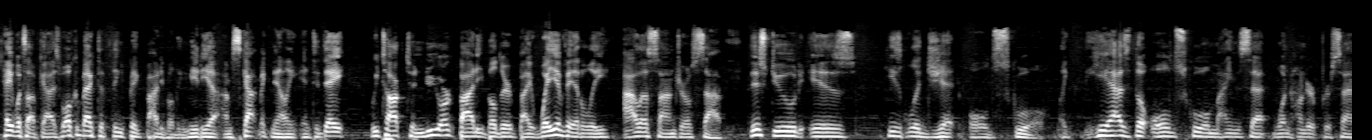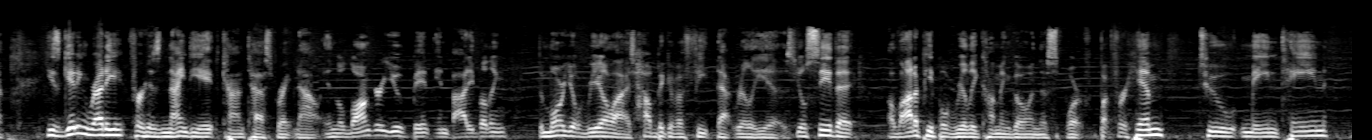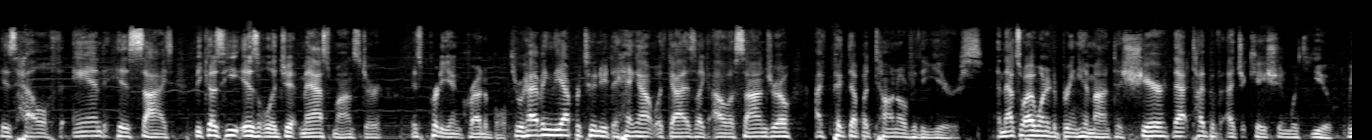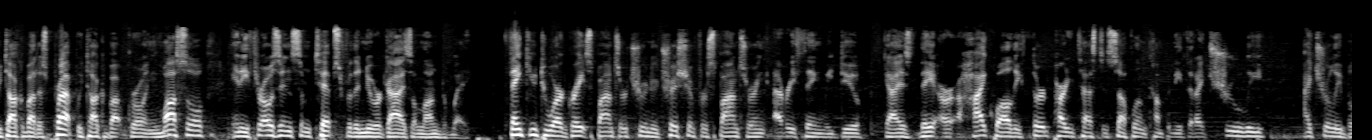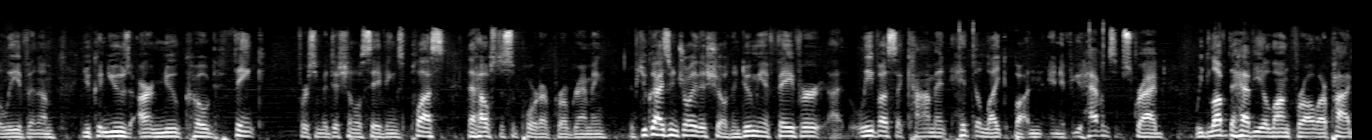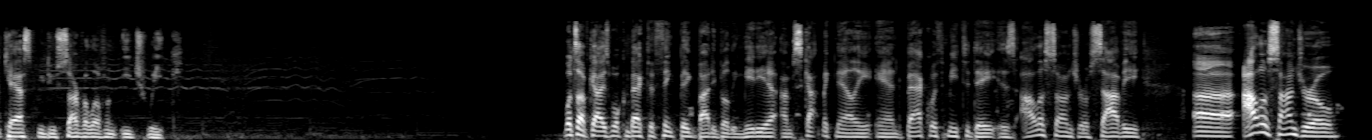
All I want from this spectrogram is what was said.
Hey, what's up, guys? Welcome back to Think Big Bodybuilding Media. I'm Scott McNally, and today we talk to New York bodybuilder by way of Italy, Alessandro Savi. This dude is he's legit old school. Like he has the old school mindset 100%. He's getting ready for his 98th contest right now. And the longer you've been in bodybuilding, the more you'll realize how big of a feat that really is. You'll see that a lot of people really come and go in this sport, but for him to maintain his health and his size because he is a legit mass monster is pretty incredible. Through having the opportunity to hang out with guys like Alessandro, I've picked up a ton over the years. And that's why I wanted to bring him on to share that type of education with you. We talk about his prep, we talk about growing muscle, and he throws in some tips for the newer guys along the way. Thank you to our great sponsor, True Nutrition, for sponsoring everything we do. Guys, they are a high quality, third party tested supplement company that I truly I truly believe in them. You can use our new code THINK for some additional savings. Plus, that helps to support our programming. If you guys enjoy this show, then do me a favor, uh, leave us a comment, hit the like button, and if you haven't subscribed, we'd love to have you along for all our podcasts. We do several of them each week. What's up, guys? Welcome back to Think Big Bodybuilding Media. I'm Scott McNally, and back with me today is Alessandro Savi. Uh, Alessandro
